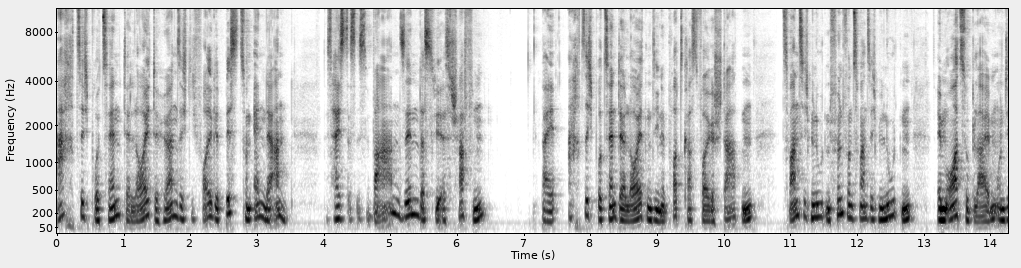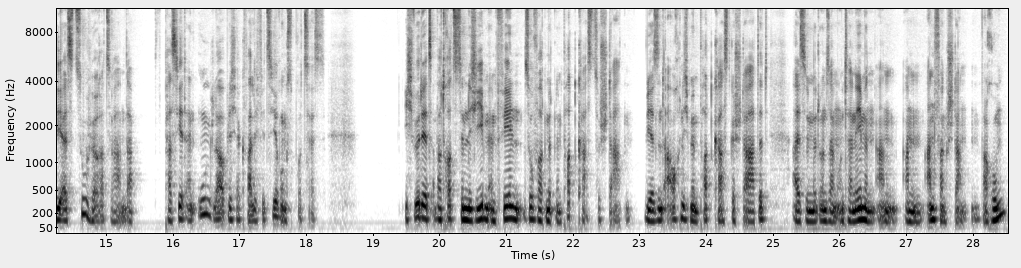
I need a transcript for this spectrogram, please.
80% der Leute hören sich die Folge bis zum Ende an. Das heißt, es ist Wahnsinn, dass wir es schaffen, bei 80% der Leuten, die eine Podcast-Folge starten, 20 Minuten, 25 Minuten im Ohr zu bleiben und die als Zuhörer zu haben. Da passiert ein unglaublicher Qualifizierungsprozess. Ich würde jetzt aber trotzdem nicht jedem empfehlen, sofort mit einem Podcast zu starten. Wir sind auch nicht mit einem Podcast gestartet, als wir mit unserem Unternehmen am, am Anfang standen. Warum?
